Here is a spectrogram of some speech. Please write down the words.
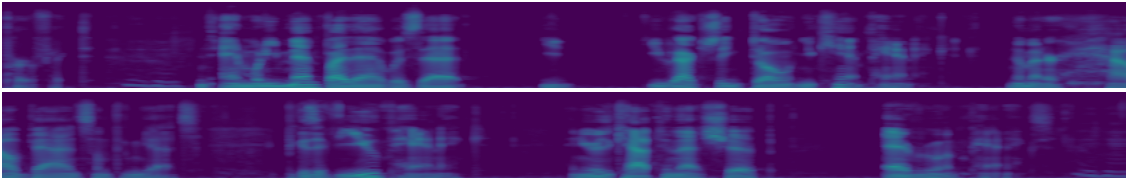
perfect. Mm-hmm. And what he meant by that was that you you actually don't you can't panic no matter how bad something gets because if you panic and you're the captain of that ship, everyone panics. Mm-hmm.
